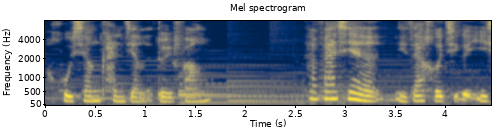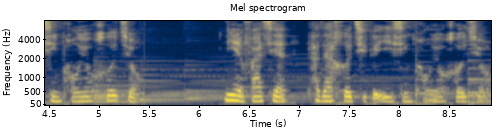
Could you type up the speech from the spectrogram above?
互相看见了对方。他发现你在和几个异性朋友喝酒，你也发现他在和几个异性朋友喝酒。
